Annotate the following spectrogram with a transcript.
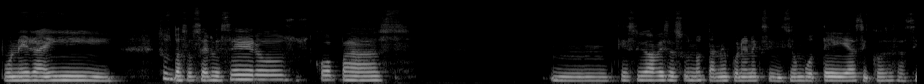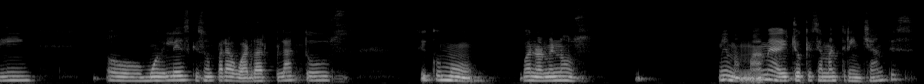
poner ahí sus vasos cerveceros, sus copas, mm, que yo, a veces uno también pone en exhibición botellas y cosas así, o muebles que son para guardar platos, así como, bueno, al menos mi mamá me ha dicho que se llaman trinchantes.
